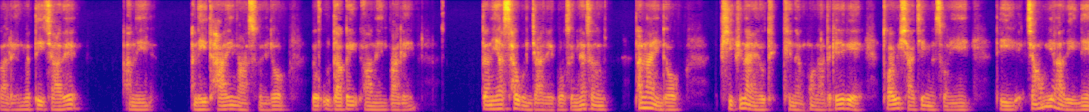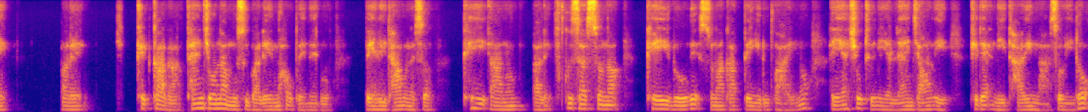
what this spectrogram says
ဗာလေမတိချတဲ့အနေအနေထားကြီးမှာဆိုရင်တော့ဥဒကိတ်အနေဗာလေတနည်းဆက်ဝင်ကြတယ်ပေါ့ဆိုရင်လည်းဖတ်နိုင်တော့ဖြည့်ဖြစ်နိုင်လို့ထင်တယ်မဟုတ်လားတကယ်တကယ်တွားပြီးရှာကြည့်မယ်ဆိုရင်ဒီအကြောင်းအရာတွေနဲ့ဗာလေခေတ်ကကထန်းကျုံနာမှုစုပါလေမဟုတ်ပဲねကိုဘယ်လီထားမလဲဆိုခေအာနုဗာလေဖုဇာဆွနာ ခေလိုတဲ့ဆွနာကတေယူပါရင်နော်အရန်ရှုပ်ထွေးနေတဲ့လမ်းကြောင်းတွေဖြစ်တဲ့အနေထားတွေမှာဆိုရင်တော့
